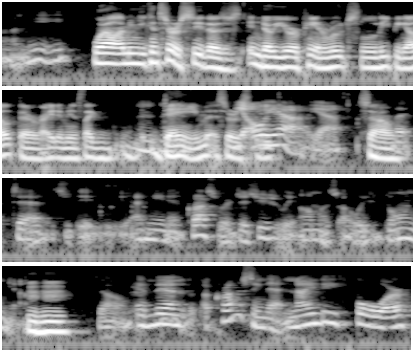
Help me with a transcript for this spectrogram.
on me. Well, I mean, you can sort of see those Indo-European roots leaping out there, right? I mean, it's like Mhm. dame, so to Yeah, oh yeah, yeah. So, But uh, it, I mean, in crosswords, it's usually almost always doña. hmm So, and then uh, crossing that ninety-four,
